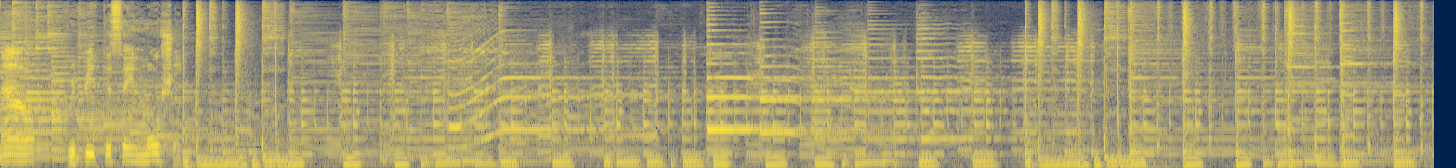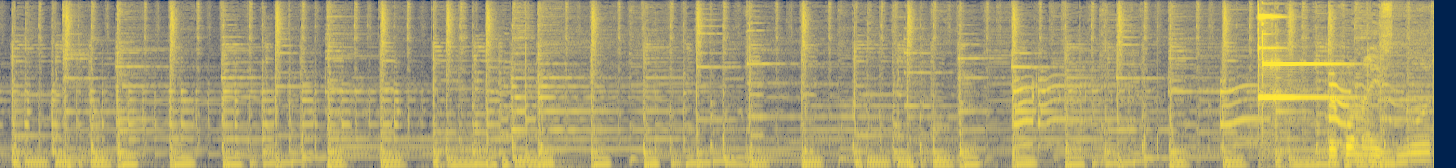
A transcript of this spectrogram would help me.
Now, repeat the same motion. Perform a smooth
